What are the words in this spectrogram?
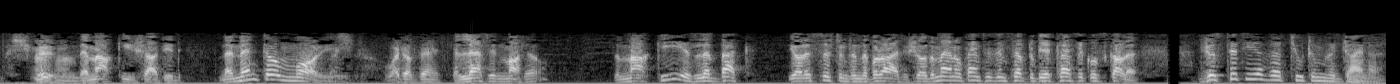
monsieur? Mhm. The Marquis shouted, Memento Mori. What of that? The Latin motto. The Marquis is Lebec, your assistant in the variety show, the man who fancies himself to be a classical scholar. Justitia virtutum regina.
